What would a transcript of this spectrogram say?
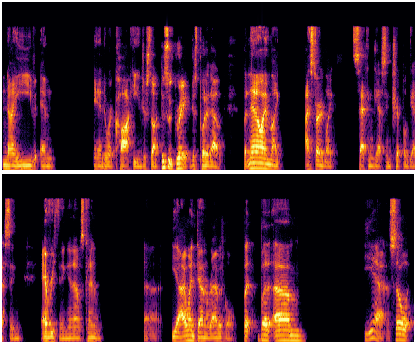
naive and and or cocky and just thought this is great. Just put it out but now I'm like, I started like second guessing, triple guessing everything, and I was kind of, uh, yeah, I went down a rabbit hole. But but um, yeah, so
